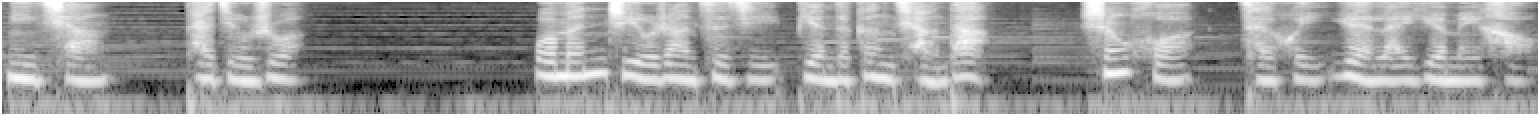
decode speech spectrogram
你强他就弱。我们只有让自己变得更强大，生活才会越来越美好。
